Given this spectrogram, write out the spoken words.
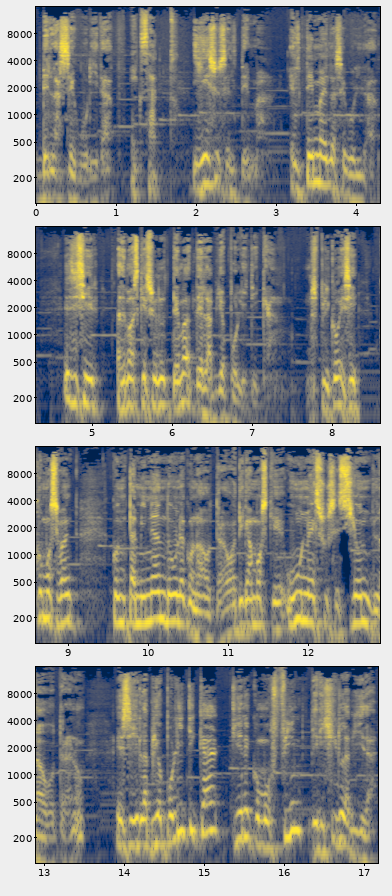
de la seguridad. Exacto. Y eso es el tema. El tema es la seguridad. Es decir, además que es un tema de la biopolítica. ¿Me explico? Es decir, cómo se van contaminando una con la otra, o digamos que una es sucesión de la otra, ¿no? Es decir, la biopolítica tiene como fin dirigir la vida,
